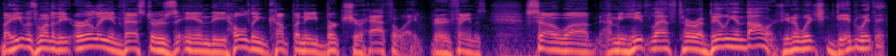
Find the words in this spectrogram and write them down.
but he was one of the early investors in the holding company Berkshire Hathaway, very famous. So, uh, I mean, he left her a billion dollars. You know what she did with it?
